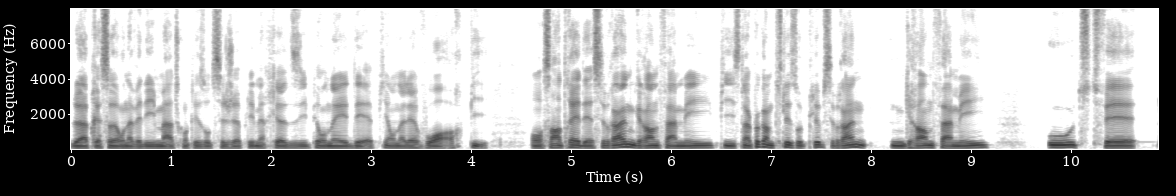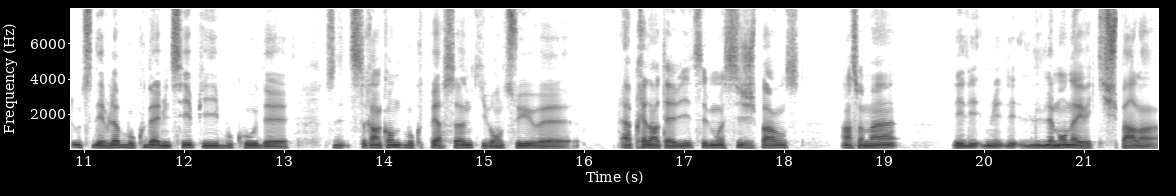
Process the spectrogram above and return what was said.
là, après ça, on avait des matchs contre les autres cégeps les mercredis, puis on aidait, puis on allait voir, puis on s'entraidait. C'est vraiment une grande famille. Puis, c'est un peu comme tous les autres clubs, c'est vraiment une grande famille où tu te fais où tu développes beaucoup d'amitié puis beaucoup de tu, rencontres beaucoup de personnes qui vont te suivre euh, après dans ta vie. Tu sais moi si j'y pense en ce moment les- les- le monde avec qui je parle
